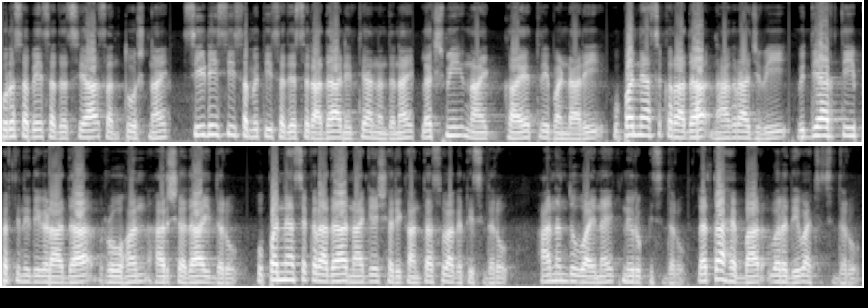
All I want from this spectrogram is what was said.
ಪುರಸಭೆ ಸದಸ್ಯ ಸಂತೋಷ್ ನಾಯ್ಕ್ ಸಿಡಿಸಿ ಸಮಿತಿ ಸದಸ್ಯರಾದ ನಿತ್ಯಾನಂದ ನಾಯ್ಕ್, ಲಕ್ಷ್ಮೀ ನಾಯ್ಕ್, ಗಾಯತ್ರಿ ಭಂಡಾರಿ, ಉಪನ್ಯಾಸಕರಾದ ನಾಗರಾಜ್ ವಿ, ವಿದ್ಯಾರ್ಥಿ ಪ್ರತಿನಿಧಿಗಳಾದ ರೋಹನ್, ಹರ್ಷದ ಇದ್ದರು. ಉಪನ್ಯಾಸಕರಾದ ನಾಗೇಶ್ ಹರಿಕಾಂತ ಸ್ವಾಗತಿಸಿದರು. ಆನಂದು ವಾಯ್ನಾಯ್ಕ್ ನಿರೂಪಿಸಿದರು. ಲತಾ ಹೆಬ್ಬಾರ್ ವರದಿ ವಾಚಿಸಿದರು.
